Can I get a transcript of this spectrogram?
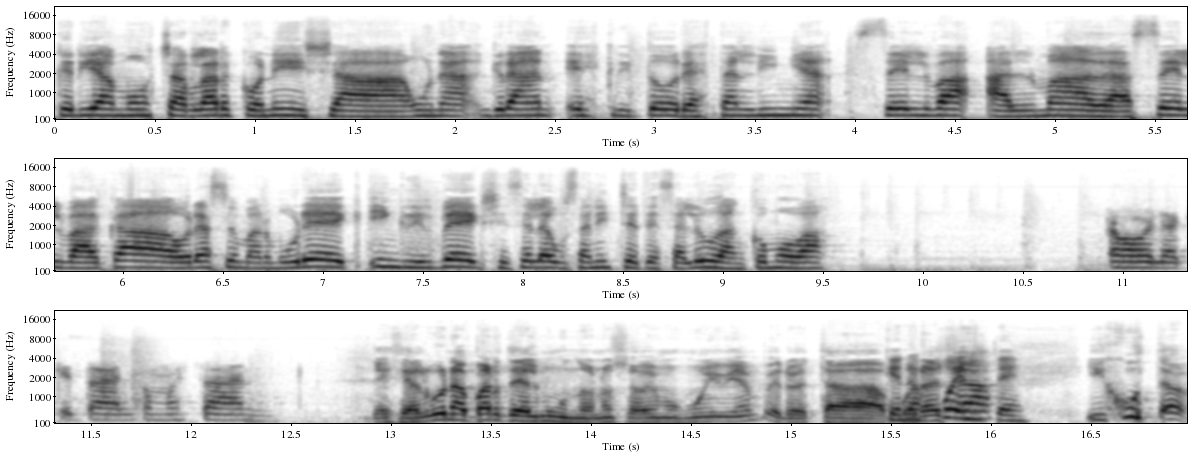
Queríamos charlar con ella, una gran escritora, está en línea Selva Almada. Selva acá, Horacio Marmurek, Ingrid Beck, Gisela Busaniche te saludan, ¿cómo va? Hola, ¿qué tal? ¿Cómo están? Desde alguna parte del mundo, no sabemos muy bien, pero está que por nos allá. Cuente. Y justo,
